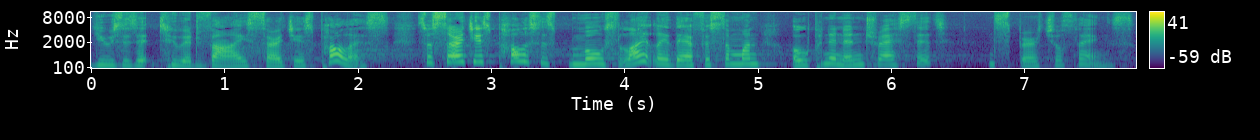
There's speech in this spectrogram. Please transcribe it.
uses it to advise Sergius Paulus. So Sergius Paulus is most likely there for someone open and interested in spiritual things.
